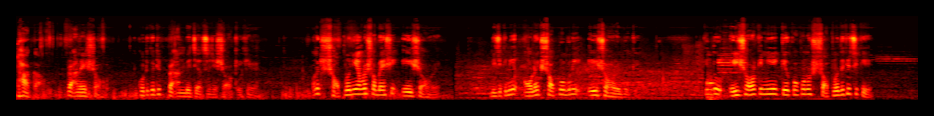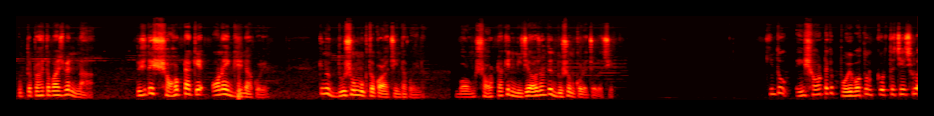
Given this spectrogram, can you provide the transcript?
ঢাকা, প্রাণের শহর। কোটি কোটি প্রাণ বেঁচে আছে যে শহরকে ঘিরে। অনেক স্বপ্ন নিয়ে আমরা সবাই আসি এই শহরে। নিজেকে নিয়ে অনেক স্বপ্ন বুনি এই শহরের বুকে। কিন্তু এই শহরকে নিয়ে কেউ কখনো স্বপ্ন দেখেছে কি? উত্তরটা হয়তো আসবেন না। তুই শুধু শহরটাকে অনেক ঘৃণা করি, কিন্তু দূষণমুক্ত করার চিন্তা করি না। বরং শহরটাকে নিজের অজান্তে দূষণ করে চলেছি। কিন্তু এই শহরটাকে পরিবর্তন করতে চেয়েছিল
